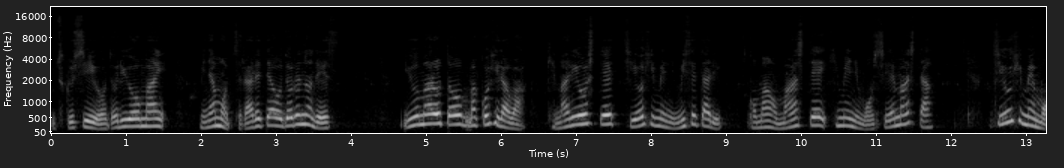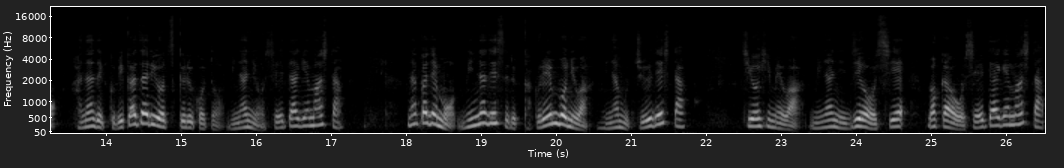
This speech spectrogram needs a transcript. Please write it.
美しい踊りを舞い、皆も釣られて踊るのです。ユーマロとマコヒラは蹴鞠をして千代姫に見せたり、駒を回して姫にも教えました。千代姫も花で首飾りを作ることを皆に教えてあげました。中でもみんなでするかくれんぼには皆夢中でした。千代姫は皆に字を教え、和歌を教えてあげました。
